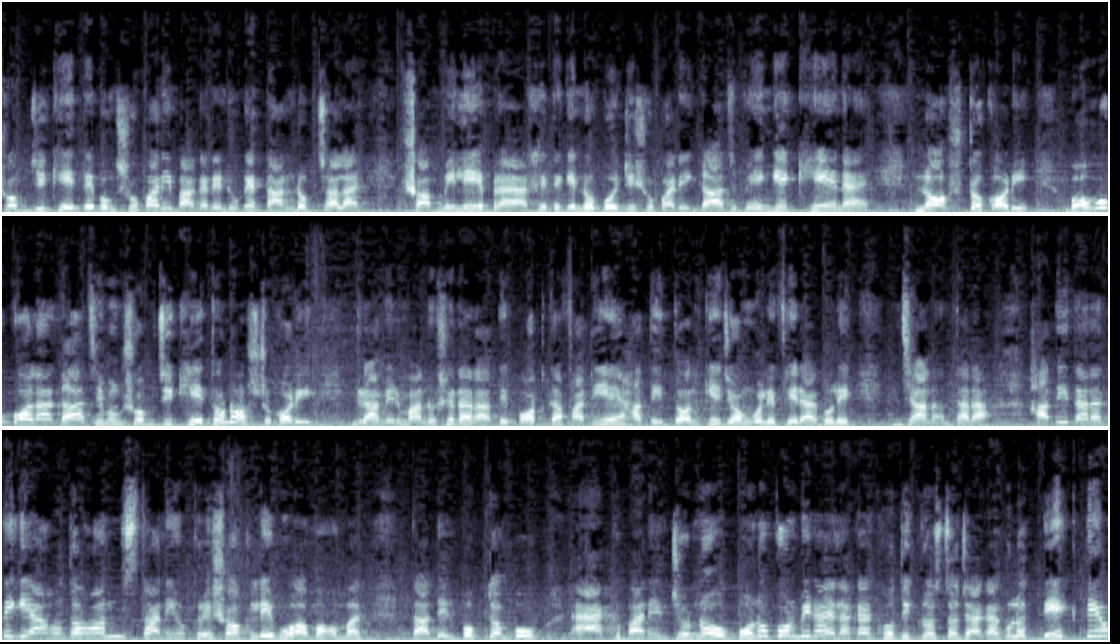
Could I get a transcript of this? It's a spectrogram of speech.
সবজি ক্ষেত এবং সুপারি বাগানে ঢুকে তাণ্ডব চালায়। সব মিলিয়ে প্রায় আশি থেকে নব্বইটি সুপারি গাছ ভেঙে খেয়ে নেয়, নষ্ট করে। বহু কলা গাছ এবং সবজি ক্ষেতও নষ্ট করে। গ্রামের মানুষেরা রাতে পটকা ফাটিয়ে হাতির দলকে জঙ্গলে ফেরায় বলে জানান তারা। হাতি তাড়াতে গিয়ে আহত হন স্থানীয় কৃষক লেবুয়া মোহাম্মদ। তাদের বক্তব্য, একবারের জন্য বনকর্মীরা এলাকার ক্ষতিগ্রস্ত জায়গাগুলো দেখতেও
